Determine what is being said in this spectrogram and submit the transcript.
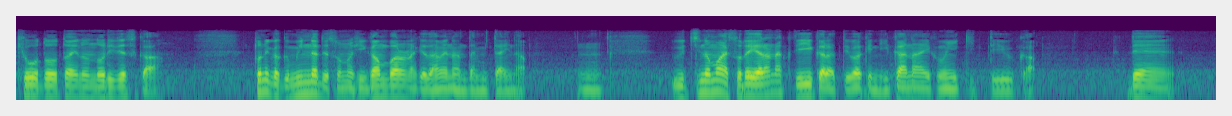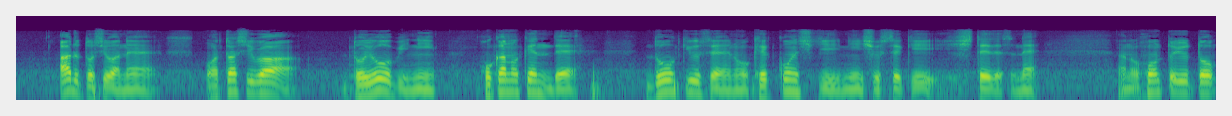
共同体のノリですか。とにかくみんなでその日頑張らなきゃダメなんだみたいな。うん。うちの前それやらなくていいからっていうわけにいかない雰囲気っていうか。で、ある年はね、私は土曜日に他の県で同級生の結婚式に出席してですね、あの、本当言うと、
